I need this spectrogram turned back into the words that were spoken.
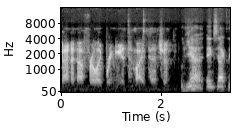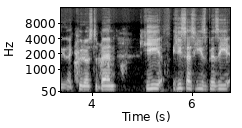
Ben enough for like bringing it to my attention. Yeah, exactly. Like kudos to Ben. He he says he's busy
